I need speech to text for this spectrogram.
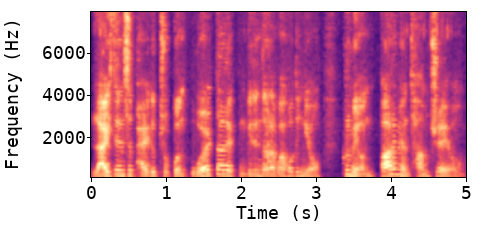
라이센스 발급 조건 5월 달에 공개된다라고 하거든요. 그러면 빠르면 다음 주에요.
